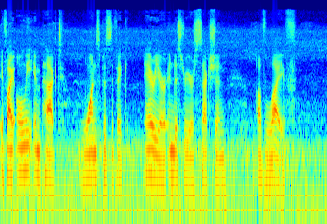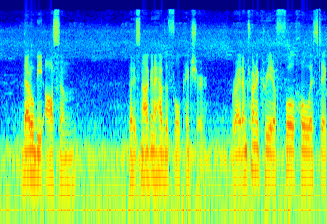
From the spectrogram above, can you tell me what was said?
if I only impact one specific area or industry or section of life, that'll be awesome, but it's not going to have the full picture, right? I'm trying to create a full, holistic,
